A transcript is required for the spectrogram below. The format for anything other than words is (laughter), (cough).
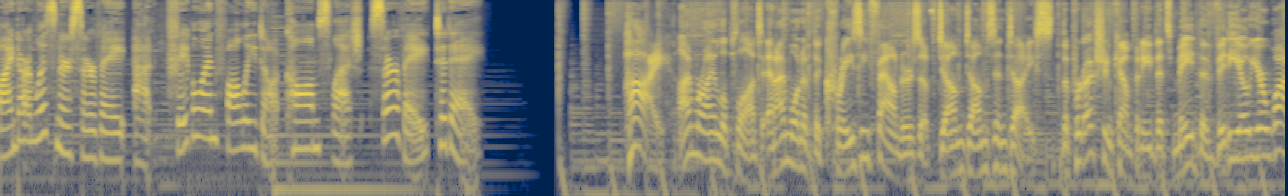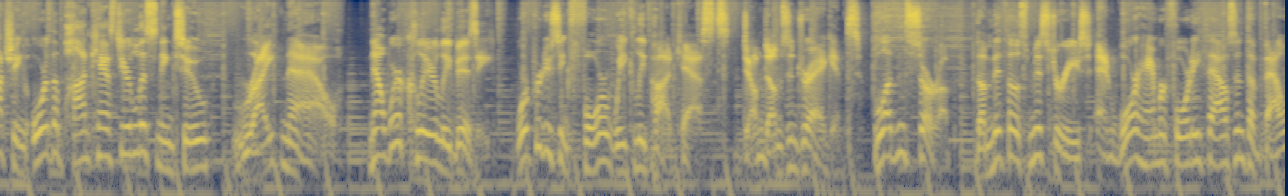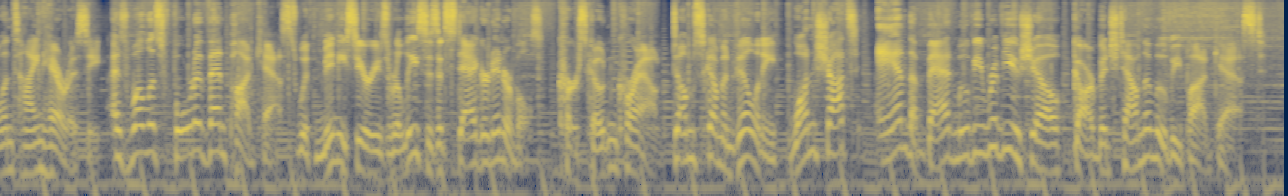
Find our listener survey at fableandfolly.com slash survey today. Hi, I'm Ryan LaPlante, and I'm one of the crazy founders of Dumb Dumbs and Dice, the production company that's made the video you're watching or the podcast you're listening to right now. Now, we're clearly busy. We're producing four weekly podcasts Dumb Dumbs and Dragons, Blood and Syrup, The Mythos Mysteries, and Warhammer 40,000 The Valentine Heresy, as well as four event podcasts with mini series releases at staggered intervals Curse Code and Crown, Dumb Scum and Villainy, One Shots, and the Bad Movie Review Show, Garbage Town the Movie Podcast.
